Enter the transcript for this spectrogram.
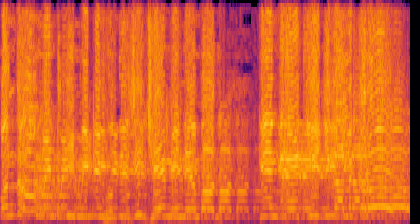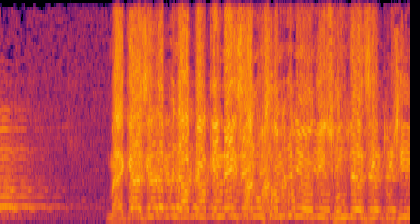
15 ਮਿੰਟ ਦੀ ਮੀਟਿੰਗ ਹੁੰਦੀ ਸੀ 6 ਮਹੀਨਿਆਂ ਬਾਅਦ ਕਿ ਅੰਗਰੇਜ਼ੀ 'ਚ ਗੱਲ ਕਰੋ। ਮੈਂ ਕਿਹਾ ਸੀ ਤਾਂ ਪੰਜਾਬੀ ਕਿੰਨੇ ਹੀ ਸਾਨੂੰ ਸਮਝ ਨਹੀਂ ਆਉਂਦੀ, ਸੁਣਦੇ ਸੀ ਤੁਸੀਂ।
